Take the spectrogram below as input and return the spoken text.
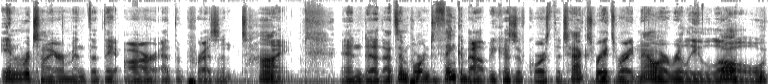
in retirement than they are at the present time. And uh, that's important to think about because, of course, the tax rates right now are really low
